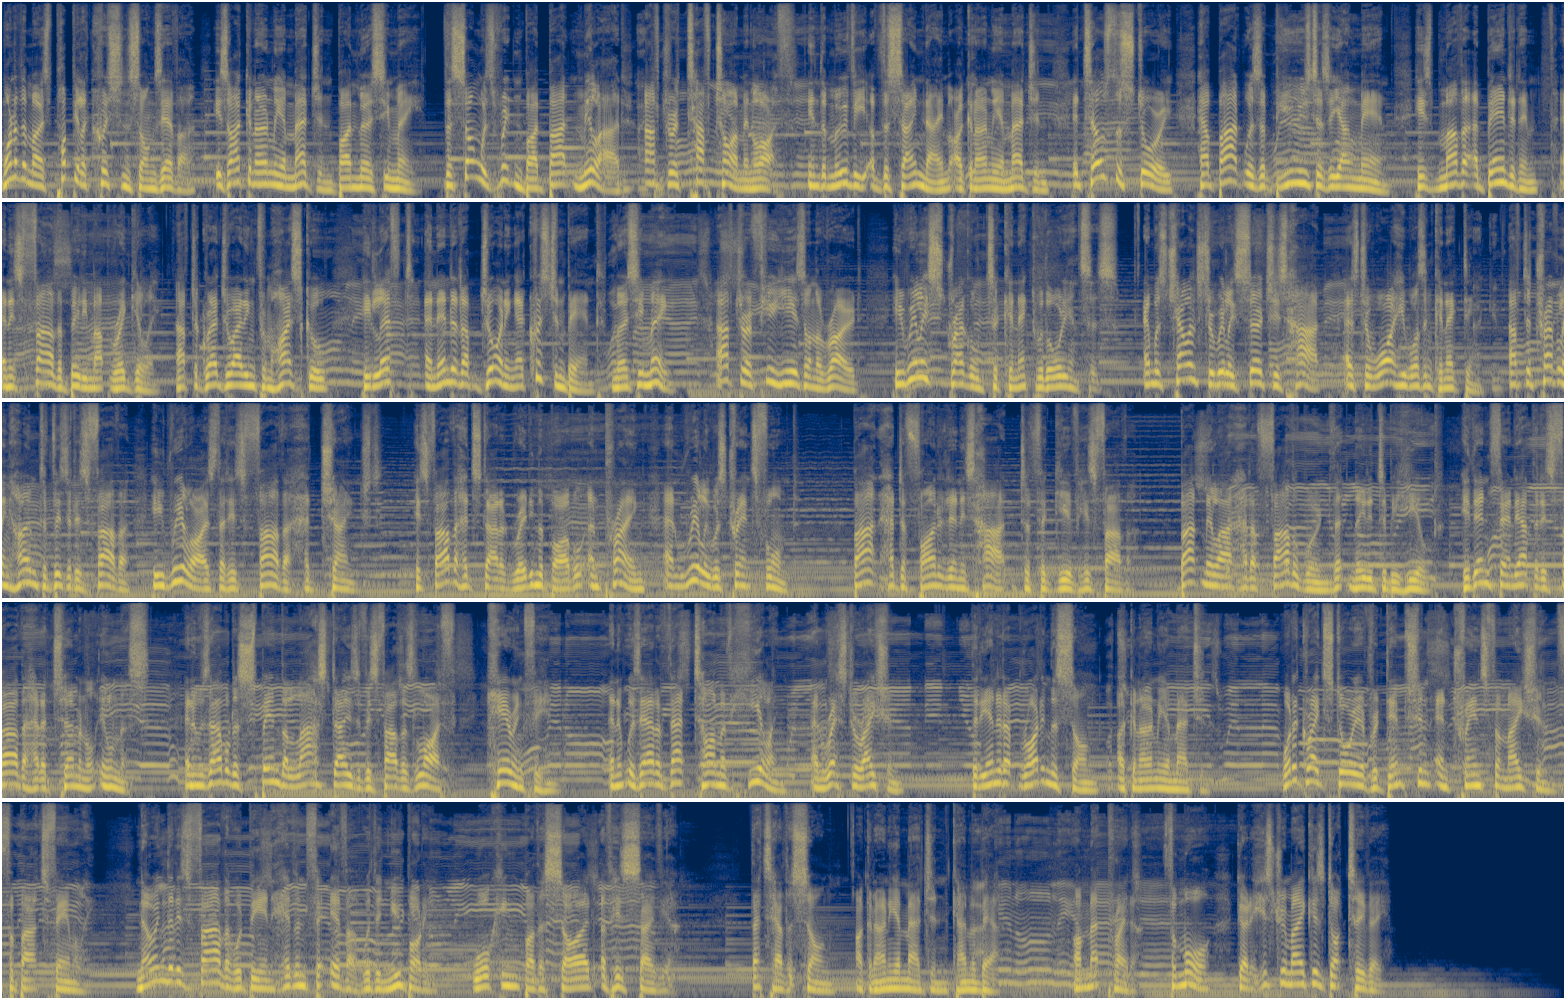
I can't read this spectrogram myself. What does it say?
One of the most popular Christian songs ever is I Can Only Imagine by MercyMe. The song was written by Bart Millard after a tough time in life. In the movie of the same name, I Can Only Imagine, it tells the story how Bart was abused as a young man. His mother abandoned him and his father beat him up regularly. After graduating from high school, he left and ended up joining a Christian band, MercyMe. After a few years on the road, he really struggled to connect with audiences and was challenged to really search his heart as to why he wasn't connecting. After travelling home to visit his father, he realised that his father had changed. His father had started reading the Bible and praying and really was transformed. Bart had to find it in his heart to forgive his father. Bart Millard had a father wound that needed to be healed. He then found out that his father had a terminal illness and he was able to spend the last days of his father's life caring for him. And it was out of that time of healing and restoration that he ended up writing the song I Can Only Imagine. What a great story of redemption and transformation for Bart's family. Knowing that his father would be in heaven forever with a new body, walking by the side of his Saviour. That's how the song I Can Only Imagine came about. I'm Matt Prater. For more, go to historymakers.tv.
